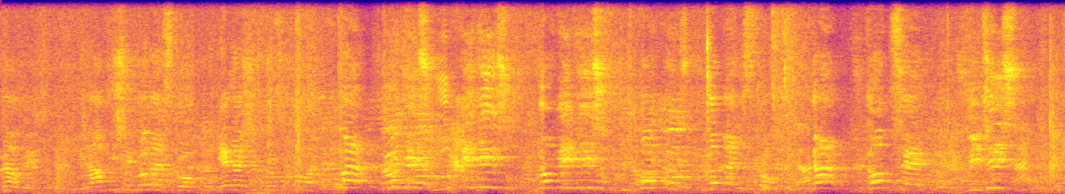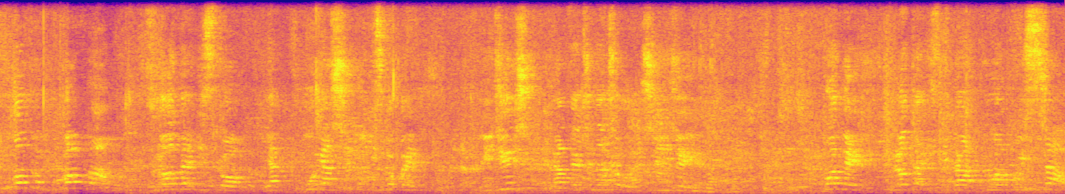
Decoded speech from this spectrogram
prawy. Prawy się podać, bo nie da się sprowokować. Pa! Rodzisz! Widzisz! No widzisz! Popatrz! Podać skok. Tak! Dobrze! Widzisz? Oto kopa! Roda nisko, jak buja szybko nisko pędzi. Widzisz? Krateczka na czoło, nic się nie dzieje. Podech, roda niska, była pójść strzał.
